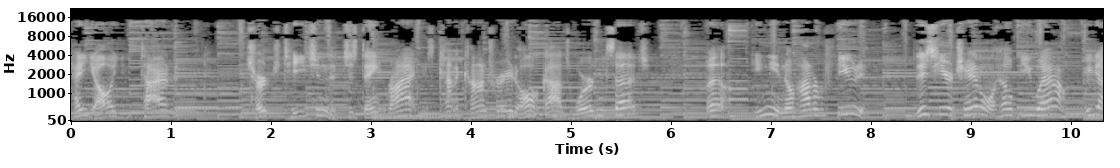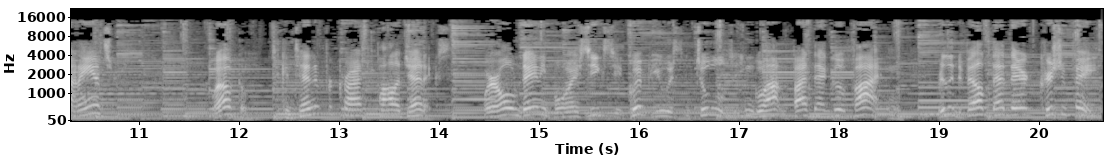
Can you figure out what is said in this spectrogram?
Hey, y'all, you tired of church teaching that just ain't right? It's kind of contrary to all God's word and such? Well, you need to know how to refute it. This here channel will help you out. We got answers. Welcome to Contended for Christ Apologetics, where old Danny Boy seeks to equip you with some tools that you can go out and fight that good fight and really develop that there Christian faith.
